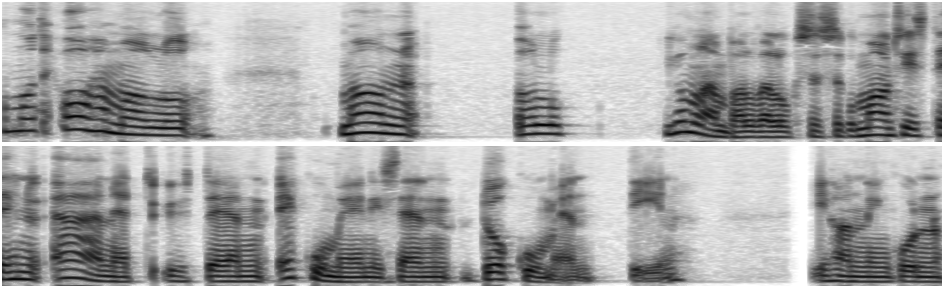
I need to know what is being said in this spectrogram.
Muuten onhan mä ollut, mä oon ollut Jumalan palveluksessa, kun mä oon siis tehnyt äänet yhteen ekumeenisen dokumenttiin ihan niin kuin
